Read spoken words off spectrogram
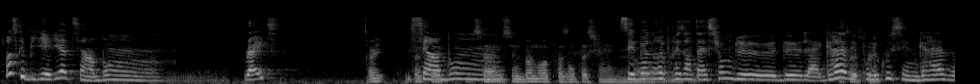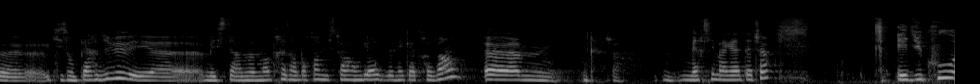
je pense que Billy Elliot, c'est un bon, right? Oui, c'est un bon. C'est une bonne représentation. C'est une bonne représentation de, de la grève. Et pour le coup, c'est une grève euh, qu'ils ont perdue. Et, euh, mais c'était un moment très important de l'histoire anglaise des années 80. Euh, genre, merci Margaret Thatcher. Et du coup,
